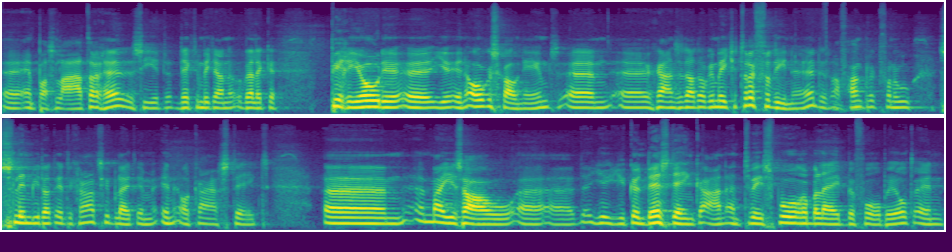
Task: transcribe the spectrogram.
uh, en pas later, hè, zie je, het ligt een beetje aan welke periode je in ogenschouw neemt, ehm, gaan ze dat ook een beetje terugverdienen. Hè? Dus afhankelijk van hoe slim je dat integratiebeleid in, in elkaar steekt. Ehm, maar je, zou, je, je kunt best denken aan een twee-sporenbeleid bijvoorbeeld. En,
